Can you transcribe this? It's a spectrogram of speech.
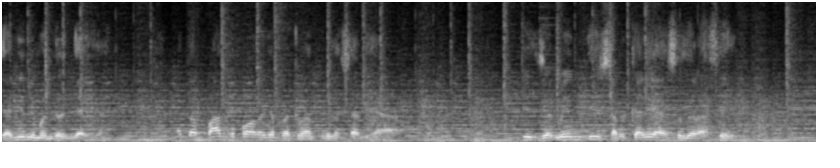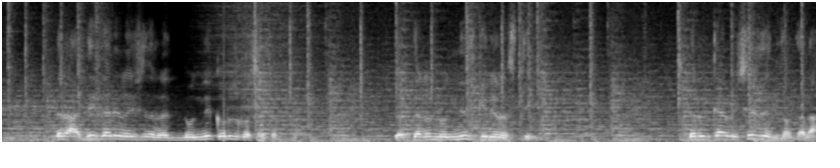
त्यांनी निमंत्रण द्यायचं. आता पार्थ पवाराच्या प्रकरणात तुम्ही लक्षात घ्या. की जमीन ती सरकारी असं जर असेल तर अधिकारी नोंदणी करूच कसं शकतो? जर त्याला नोंदणीच केली नसती तर काय विषयच येत नव्हता ना?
